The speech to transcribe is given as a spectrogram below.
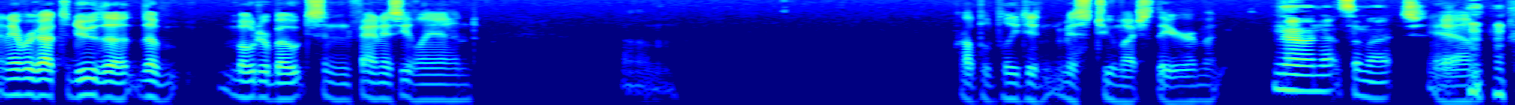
I never got to do the the motorboats in Fantasyland. Um, probably didn't miss too much there, but No, not so much. yeah.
